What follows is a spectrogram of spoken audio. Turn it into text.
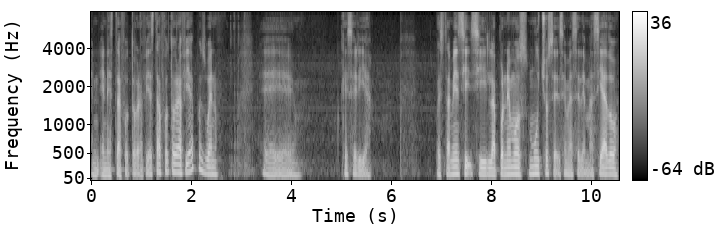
en, esta fotografía. Esta fotografía pues bueno, eh, ¿qué sería? Pues también si, si la ponemos mucho se, se me hace demasiado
